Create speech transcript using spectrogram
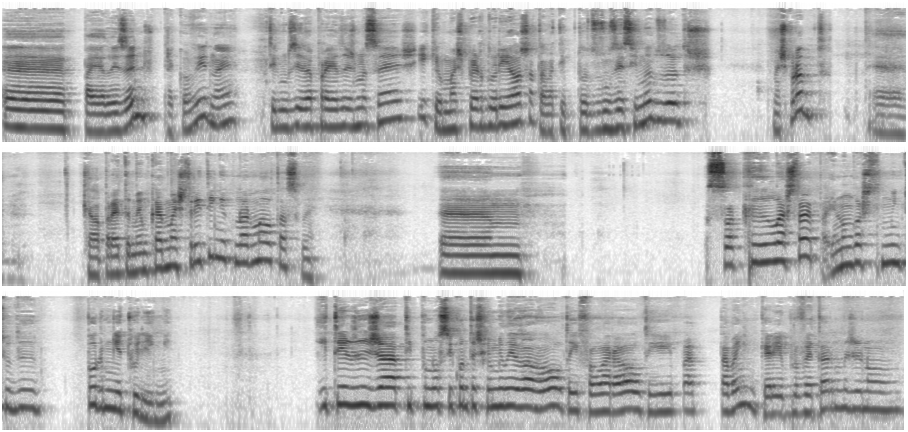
ah, pá, há dois anos, pré-Covid, não é? Tínhamos ido à Praia das Maçãs e aquilo mais perto do Areal já estava tipo todos uns em cima dos outros. Mas pronto, ah, aquela praia também é um bocado mais estreitinha que o normal, está-se bem. Só que lá está, pá, eu não gosto muito de pôr a minha toalhinha e ter já tipo não sei quantas famílias à volta e falar alto e pá, está bem, quero ir aproveitar, mas eu não.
